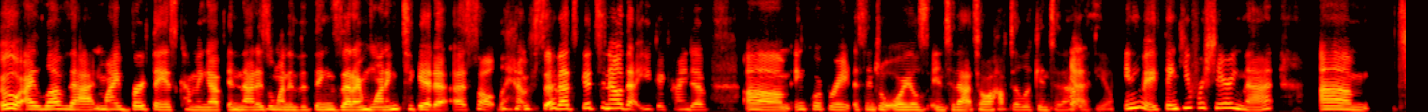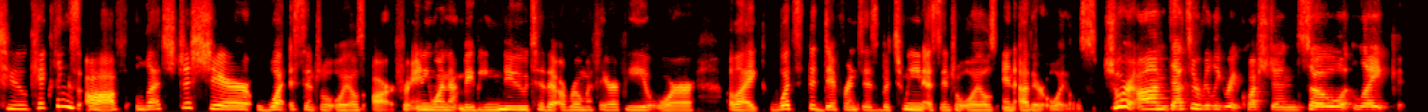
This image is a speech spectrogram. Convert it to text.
Oh, I love that. My birthday is coming up, and that is one of the things that I'm wanting to get a, a salt lamp. So that's good to know that you could kind of um, incorporate essential oils into that. So I'll have to look into that yes. with you. Anyway, thank you for sharing that. Um, to kick things off, let's just share what essential oils are for anyone that may be new to the aromatherapy or like what's the differences between essential oils and other oils? Sure. Um, that's a really great question. So, like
